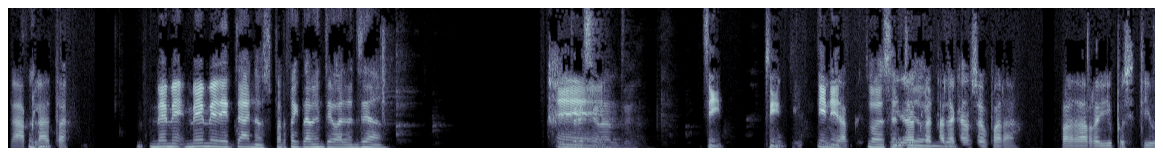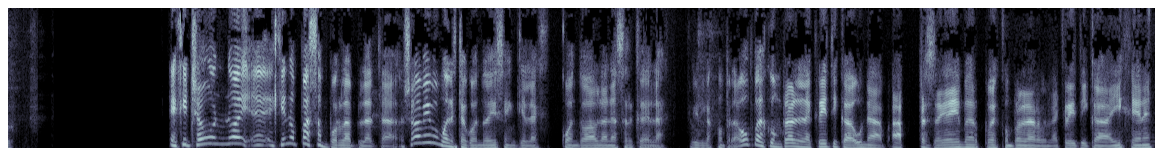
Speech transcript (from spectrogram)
La plata. Meme, meme de Thanos, perfectamente balanceado. Eh, Impresionante. sí, sí. Y Tiene la- todo el la sentido. del plata mundo. alcanzó para, para dar review positivo. Es que chabón, no hay, eh, es que no pasan por la plata. Yo a mí me molesta cuando dicen que las, cuando hablan acerca de las críticas compradas. Vos puedes comprarle la crítica a una a PC Gamer, puedes comprarle la, la crítica a IGN,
